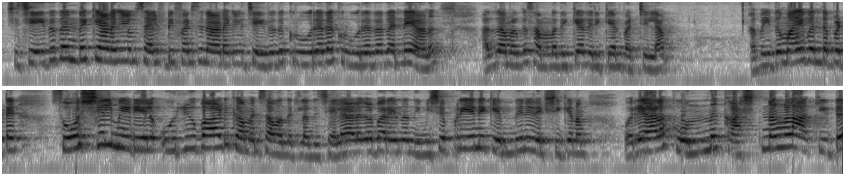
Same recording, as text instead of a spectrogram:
പക്ഷെ ചെയ്തത് എന്തൊക്കെയാണെങ്കിലും സെൽഫ് ഡിഫെൻസിനാണെങ്കിലും ചെയ്തത് ക്രൂരത ക്രൂരത തന്നെയാണ്. അത് നമ്മൾക്ക് സമ്മതിക്കാതിരിക്കാൻ പറ്റില്ല. അപ്പൊ ഇതുമായി ബന്ധപ്പെട്ട് സോഷ്യൽ മീഡിയയിൽ ഒരുപാട് കമന്റ്സ് കമന്റ്സാണ് വന്നിട്ടുള്ളത്. ചില ആളുകൾ പറയുന്നത് നിമിഷപ്രിയനൊക്കെ എന്തിനു രക്ഷിക്കണം? ഒരാളെ കൊന്ന് കഷ്ണങ്ങളാക്കിയിട്ട്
